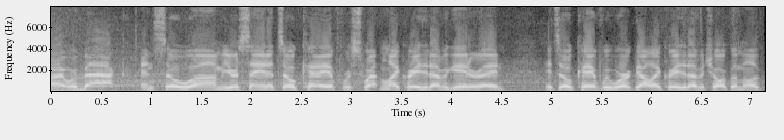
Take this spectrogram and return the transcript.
right, we're back. And so um, you're saying it's okay if we're sweating like crazy to have a Gatorade. It's okay if we work out like crazy to have a chocolate milk.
